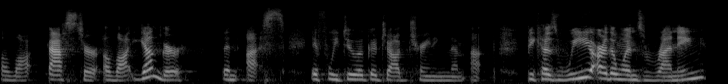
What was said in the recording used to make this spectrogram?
a lot faster, a lot younger than us if we do a good job training them up. Because we are the ones running,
